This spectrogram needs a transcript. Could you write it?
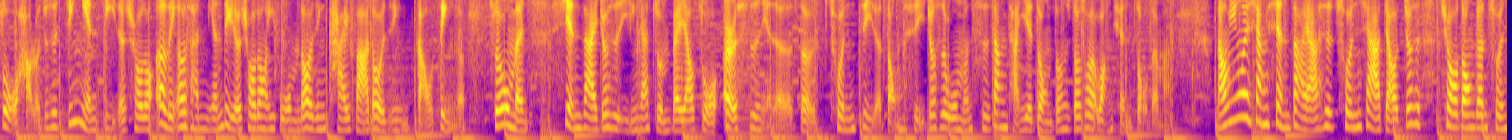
做好了，就是今年底的秋冬，二零二三年底的秋冬衣服，我们都已经开发，都已经搞定了。所以，我们现在就是已经在准备要做二四年的的春季的东西，就是我们时尚产业这种东西都是会往前走的嘛。然后，因为像现在啊，是春夏交，就是秋冬跟春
